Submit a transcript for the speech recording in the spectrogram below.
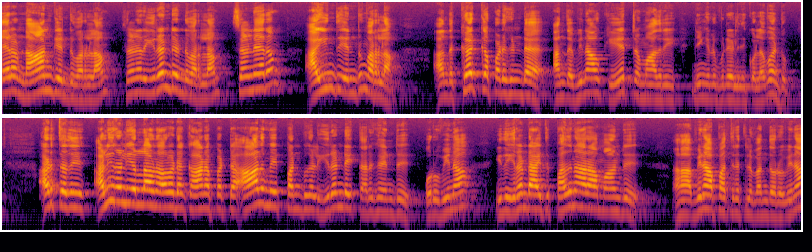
நேரம் நான்கு என்று வரலாம் சில நேரம் இரண்டு என்று வரலாம் சில நேரம் ஐந்து என்றும் வரலாம். அந்த கேட்கப்படுகின்ற அந்த வினாவுக்கு ஏற்ற மாதிரி நீங்கள் விடை எழுதி கொள்ள வேண்டும். அடுத்தது அலிர் அலி அல்லாஹ் அவரிடம் காணப்பட்ட ஆளுமை பண்புகள் இரண்டை தருக என்று ஒரு வினா. இது இரண்டாயிரத்தி பதினாறாம் ஆண்டு வினா பத்திரத்தில் வந்த ஒரு வினா.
